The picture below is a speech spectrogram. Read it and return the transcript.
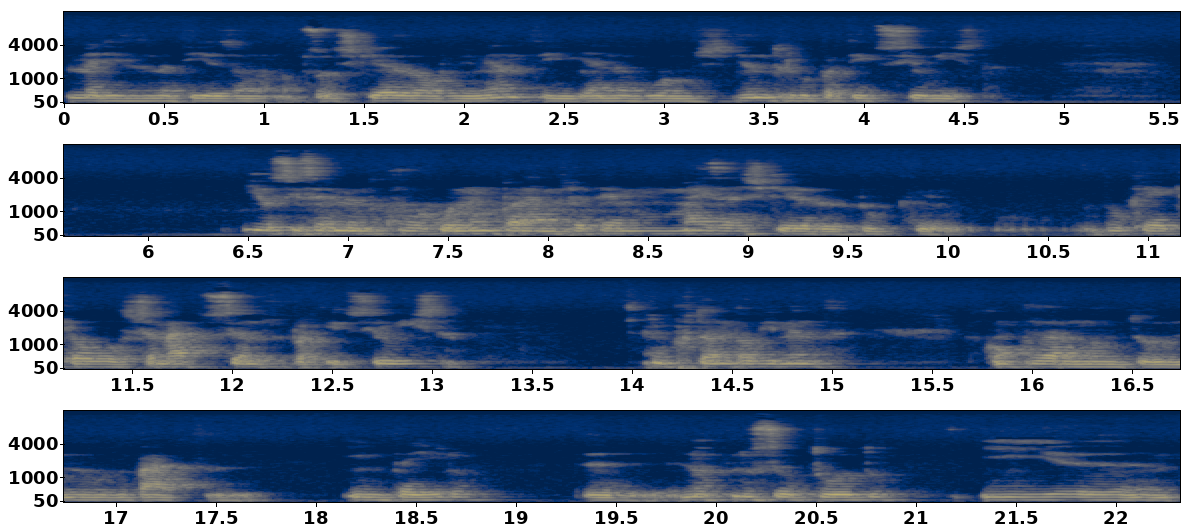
Marisa Matias é uma pessoa de esquerda, obviamente, e Ana Gomes dentro do Partido Socialista. Eu sinceramente colocou num parâmetro até mais à esquerda do que, do que é aquele chamado centro do Partido Socialista. E portanto, obviamente, concordaram muito no debate inteiro, eh, no, no seu todo, e eh,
